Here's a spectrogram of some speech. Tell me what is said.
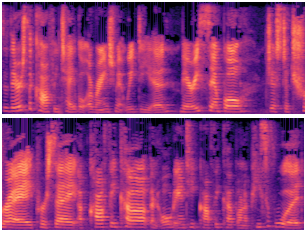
So there's the coffee table arrangement we did. Very simple, just a tray per se, a coffee cup, an old antique coffee cup on a piece of wood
